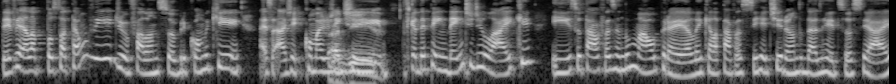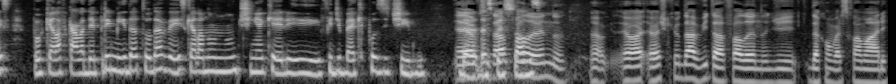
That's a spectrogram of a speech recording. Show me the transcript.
Teve, ela postou até um vídeo falando sobre como que essa, a gente, como a Tadinha. gente fica dependente de like e isso estava fazendo mal para ela e que ela estava se retirando das redes sociais porque ela ficava deprimida toda vez que ela não, não tinha aquele feedback positivo é, da, das você pessoas. falando. Eu, eu, acho que o Davi tava falando de, da conversa com a Mari.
